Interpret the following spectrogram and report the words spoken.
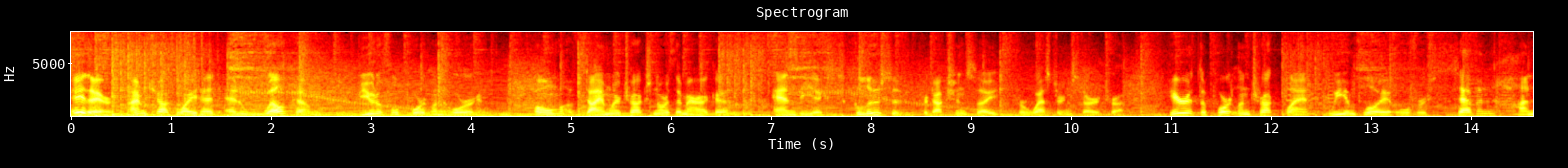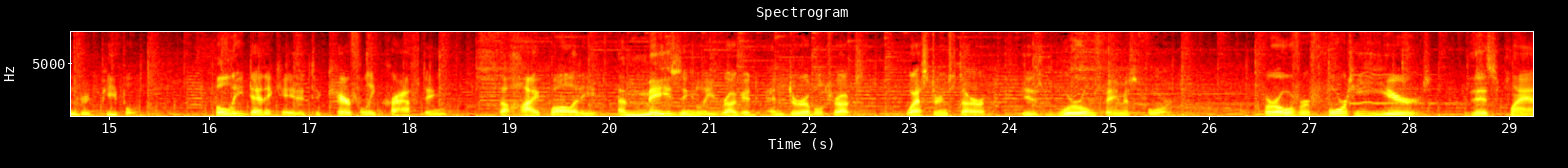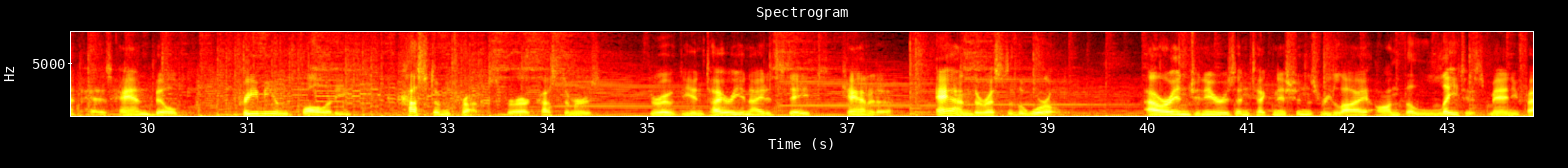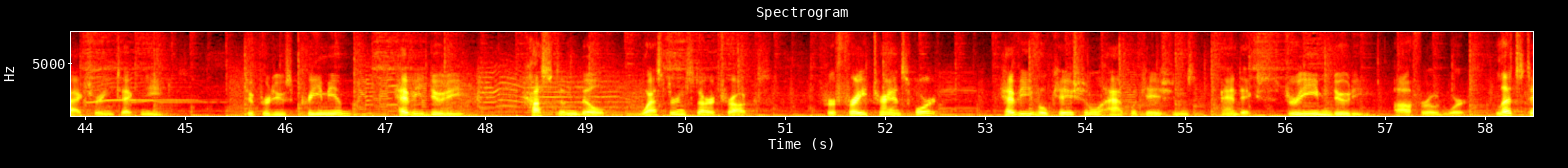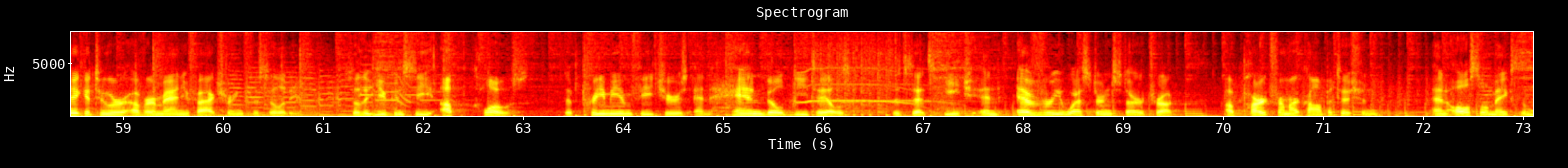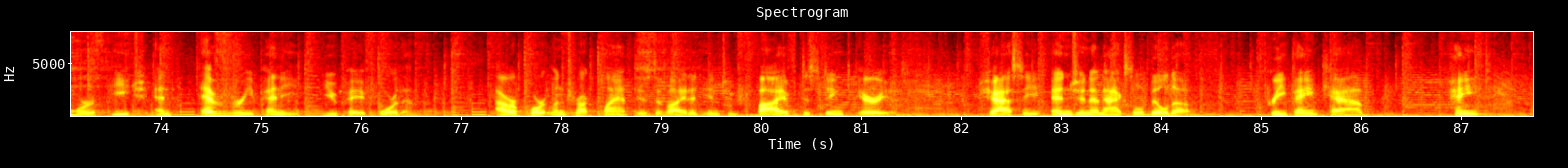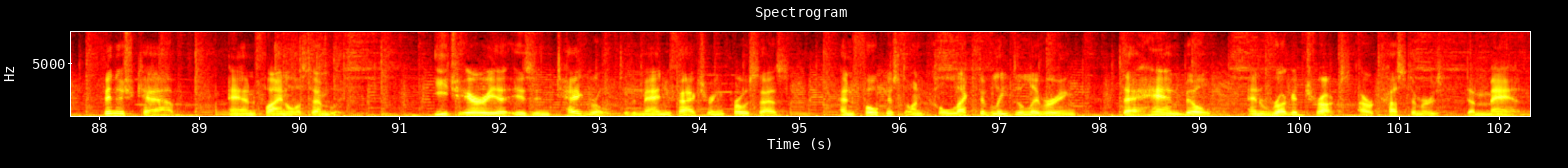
Hey there, I'm Chuck Whitehead and welcome to beautiful Portland, Oregon, home of Daimler Trucks North America and the exclusive production site for Western Star Trucks. Here at the Portland Truck Plant, we employ over 700 people fully dedicated to carefully crafting the high quality, amazingly rugged and durable trucks Western Star is world famous for. For over 40 years, this plant has hand-built premium quality custom trucks for our customers throughout the entire United States, Canada, and the rest of the world. Our engineers and technicians rely on the latest manufacturing techniques to produce premium, heavy-duty, custom-built Western Star trucks for freight transport, heavy vocational applications, and extreme duty off-road work. Let's take a tour of our manufacturing facility so that you can see up close the premium features and hand-built details that sets each and every Western Star truck apart from our competition and also makes them worth each and every penny you pay for them. Our Portland truck plant is divided into five distinct areas. Chassis, engine and axle buildup, pre-paint cab, paint, finish cab, and final assembly. Each area is integral to the manufacturing process and focused on collectively delivering the hand-built and rugged trucks our customers demand.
